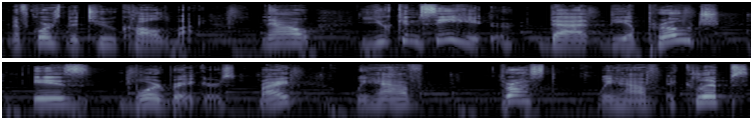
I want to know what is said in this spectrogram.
And of course, the two called by. Now, you can see here that the approach is board breakers, right? We have Thrust, we have Eclipse,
